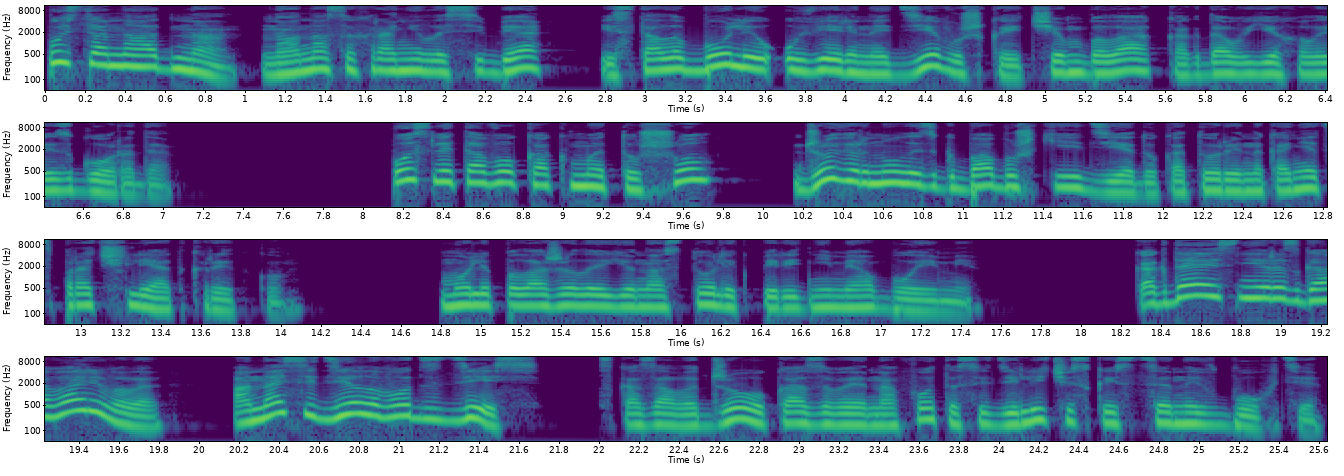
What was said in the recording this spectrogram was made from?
Пусть она одна, но она сохранила себя и стала более уверенной девушкой, чем была, когда уехала из города. После того, как Мэтт ушел, Джо вернулась к бабушке и деду, которые, наконец, прочли открытку. Молли положила ее на столик перед ними обоими. «Когда я с ней разговаривала, она сидела вот здесь», сказала Джо, указывая на фото с идиллической сценой в бухте.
